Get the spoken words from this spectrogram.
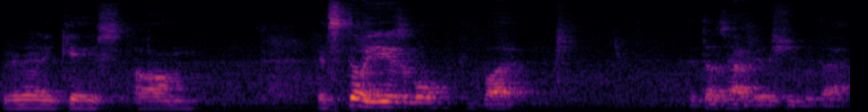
but in any case, um, it's still usable, but it does have an issue with that.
